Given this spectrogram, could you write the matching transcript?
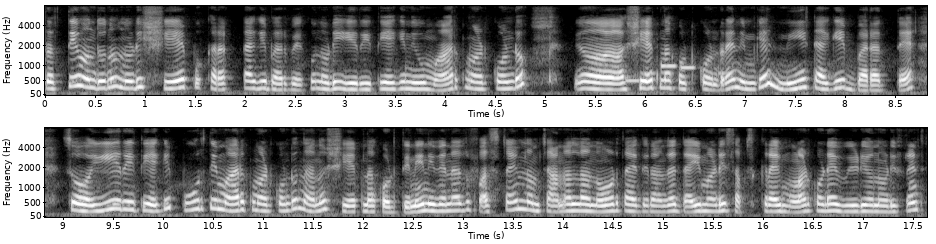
ಪ್ರತಿಯೊಂದೂ ನೋಡಿ ಶೇಪ್ ಕರೆಕ್ಟಾಗಿ ಬರಬೇಕು. ನೋಡಿ ಈ ರೀತಿಯಾಗಿ ನೀವು ಮಾರ್ಕ್ ಮಾಡಿಕೊಂಡು ಶೇಪ್ನ ಕೊಟ್ಕೊಂಡ್ರೆ ನಿಮಗೆ ನೀಟಾಗಿ ಬರುತ್ತೆ. ಸೊ ಈ ರೀತಿಯಾಗಿ ಪೂರ್ತಿ ಮಾರ್ಕ್ ಮಾಡಿಕೊಂಡು ನಾನು ಶೇಪ್ನ ಕೊಡ್ತೀನಿ. ನೀವೇನಾದರೂ ಫಸ್ಟ್ ಟೈಮ್ ನಮ್ಮ ಚಾನಲ್ನ ನೋಡ್ತಾ ಇದ್ದೀರಾ ಅಂದರೆ ದಯಮಾಡಿ ಸಬ್ಸ್ಕ್ರೈಬ್ ಮಾಡಿಕೊಂಡೇ ವಿಡಿಯೋ ನೋಡಿ ಫ್ರೆಂಡ್ಸ್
